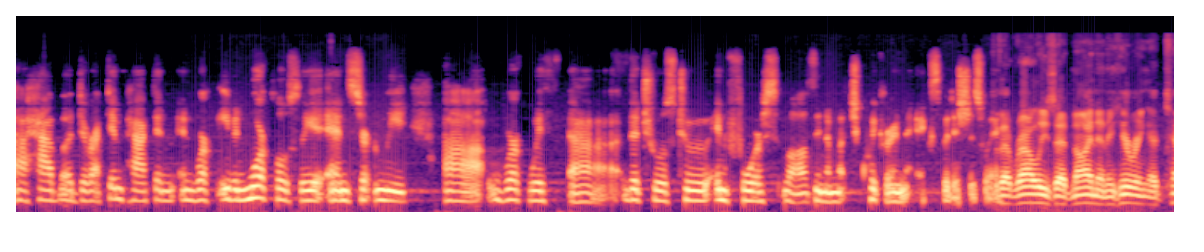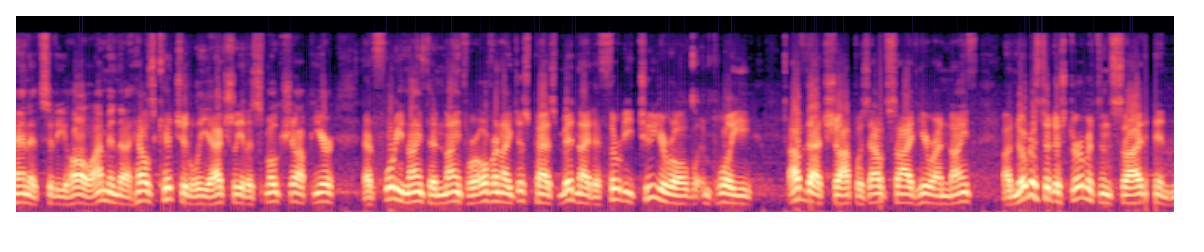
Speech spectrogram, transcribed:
uh, have a direct impact and, and, work even more closely and certainly uh, work with uh, the tools to enforce laws in a much quicker and expeditious way. So that rally's at 9 and a hearing at 10 at City Hall. I'm in the Hell's Kitchen, Lee, actually at a smoke shop here at 49th and 9th, where overnight, just past midnight, a 32 year old employee of that shop was outside here on 9th uh, noticed a disturbance inside, and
